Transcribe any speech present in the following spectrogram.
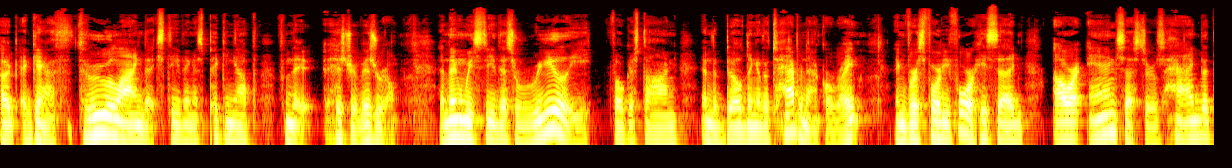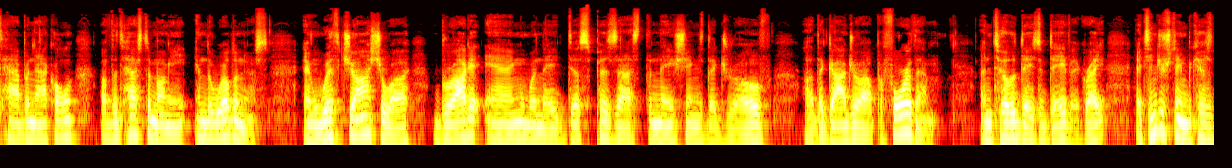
again a through line that Stephen is picking up from the history of Israel. And then we see this really focused on in the building of the tabernacle, right? In verse 44, he said, Our ancestors had the tabernacle of the testimony in the wilderness, and with Joshua brought it in when they dispossessed the nations that drove, uh, God drove out before them until the days of David, right? It's interesting because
